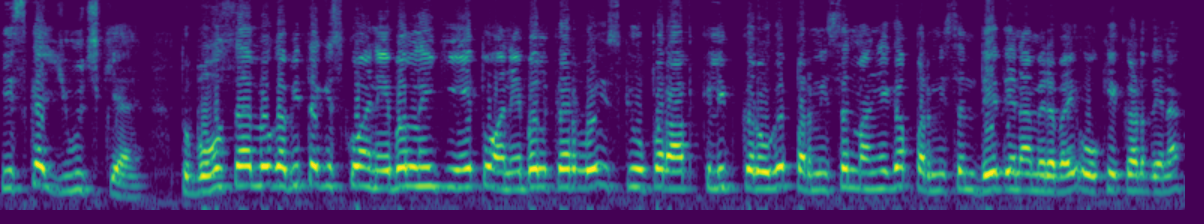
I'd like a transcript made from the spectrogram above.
कि इसका यूज़ क्या है। तो बहुत सारे लोग अभी तक इसको अनेबल नहीं किए तो अनेबल कर लो। इसके ऊपर आप क्लिक करोगे परमिशन मांगेगा परमिशन दे देना मेरे भाई ओके कर देना।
